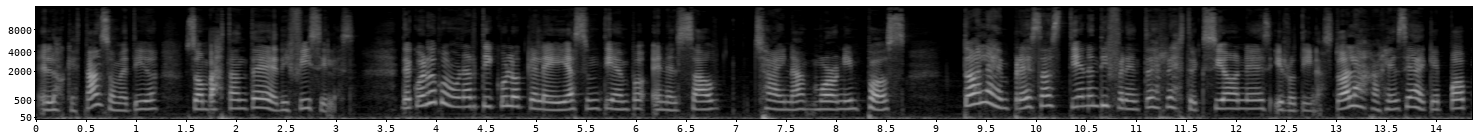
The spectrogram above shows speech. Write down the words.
en los que están sometidos, son bastante difíciles. De acuerdo con un artículo que leí hace un tiempo en el South China Morning Post, todas las empresas tienen diferentes restricciones y rutinas. Todas las agencias de K-pop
